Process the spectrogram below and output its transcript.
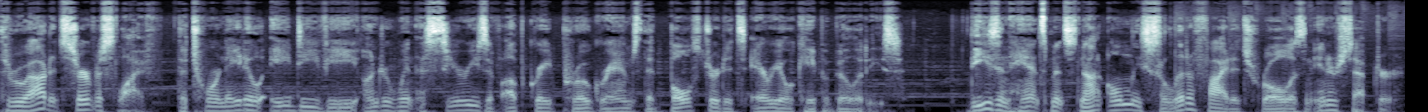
Throughout its service life, the Tornado ADV underwent a series of upgrade programs that bolstered its aerial capabilities. These enhancements not only solidified its role as an interceptor,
